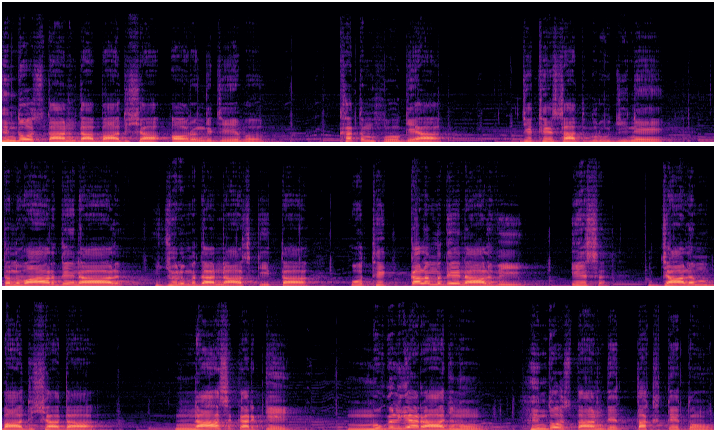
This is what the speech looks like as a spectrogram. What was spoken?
ਹਿੰਦੁਸਤਾਨ ਦਾ ਬਾਦਸ਼ਾਹ ਔਰੰਗਜ਼ੇਬ ਖਤਮ ਹੋ ਗਿਆ, ਜਿੱਥੇ ਸਤਿਗੁਰੂ ਜੀ ਨੇ ਤਲਵਾਰ ਦੇ ਨਾਲ ਜ਼ੁਲਮ ਦਾ ਨਾਸ਼ ਕੀਤਾ ਉਥੇ ਕਲਮ ਦੇ ਨਾਲ ਵੀ ਇਸ ਜ਼ਾਲਮ ਬਾਦਸ਼ਾਹ ਦਾ ਨਾਸ਼ ਕਰਕੇ ਮੁਗਲਿਆ ਰਾਜ ਨੂੰ ਹਿੰਦੁਸਤਾਨ ਦੇ ਤਖਤੇ ਤੋਂ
